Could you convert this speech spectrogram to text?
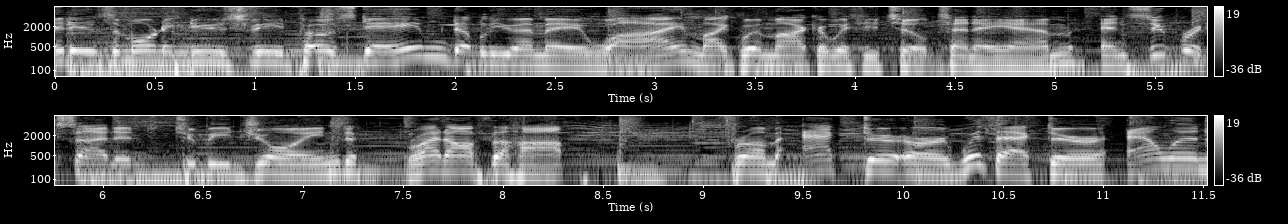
It is the morning news feed post game, WMAY. Mike Wittmacher with you till 10 a.m. And super excited to be joined right off the hop from actor or with actor Allen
